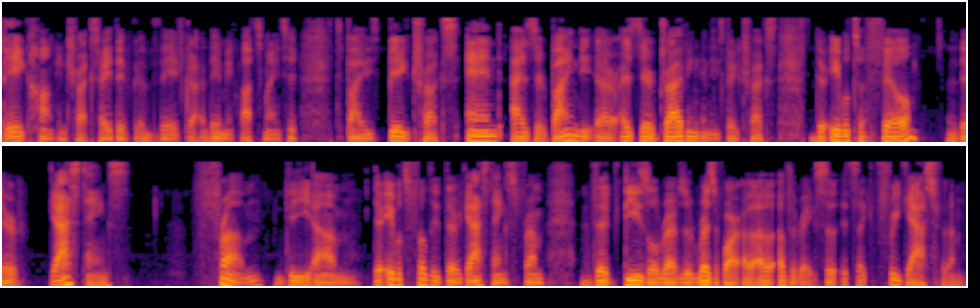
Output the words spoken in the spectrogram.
big honking trucks, right? They've they've got they make lots of money to to buy these big trucks. And as they're buying the uh, as they're driving in these big trucks, they're able to fill their gas tanks from the um, they're able to fill the, their gas tanks from the diesel res- reservoir of, of the rig. So it's like free gas for them.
